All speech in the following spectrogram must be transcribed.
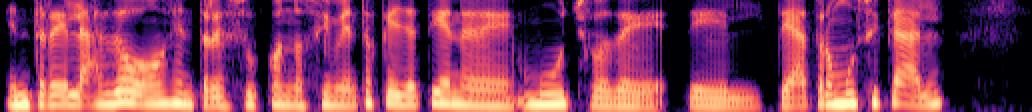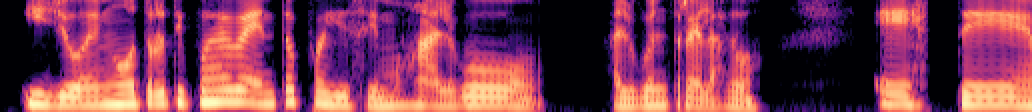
entre las dos, entre sus conocimientos que ella tiene mucho de, del teatro musical y yo en otro tipo de eventos, pues hicimos algo, algo entre las dos. Este,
